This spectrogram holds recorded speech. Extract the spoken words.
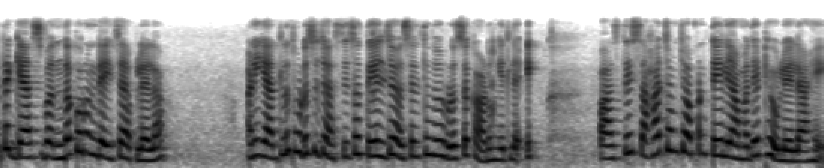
आता गॅस बंद करून द्यायचा आहे आपल्याला. आणि यातलं थोडंसं जास्तीचं तेल जे असेल ते थोडंसं काढून घेतलं. एक पाच ते सहा चमचे आपण तेल यामध्ये ठेवलेलं आहे.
